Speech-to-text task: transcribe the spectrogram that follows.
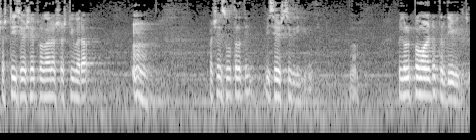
ഷഷ്ടി ശേഷപ്രകാരം ഷഷ്ടി വരാം. പക്ഷെ സൂത്രത്തിൽ വിശേഷിച്ച് വിധിക്കുന്നു. വികല്പമായിട്ട് തൃതീയ വിധിച്ചു.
